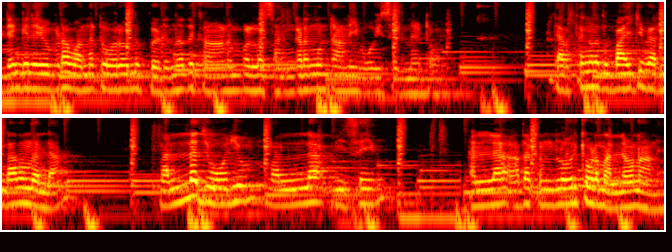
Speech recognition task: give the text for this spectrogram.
ഇല്ലെങ്കിൽ ഇവിടെ വന്നിട്ട് ഓരോന്ന് പെടുന്നത് കാണുമ്പോഴുള്ള സങ്കടം കൊണ്ടാണ് ഈ വോയിസ് ഇടുന്നത് കേട്ടോ. അർത്ഥങ്ങൾ ദുബായിക്ക് വരണ്ടെന്നൊന്നല്ല. നല്ല ജോലിയും നല്ല വിസയും നല്ല അതൊക്കെ ഉള്ളവർക്ക് ഇവിടെ നല്ലോണമാണ്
